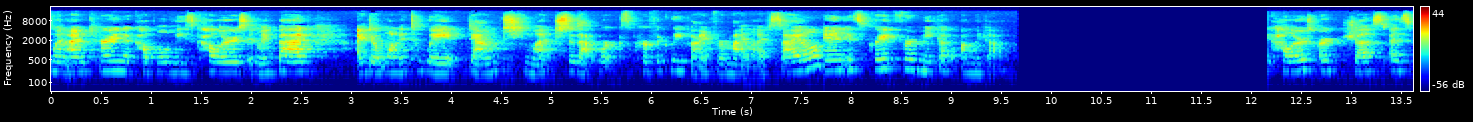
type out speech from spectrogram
when I'm carrying a couple of these colors in my bag, I don't want it to weigh it down too much, so that works perfectly fine for my lifestyle. And it's great for makeup on the go. The colors are just as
